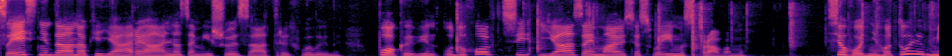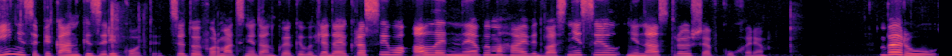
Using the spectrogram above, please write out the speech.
Цей сніданок я реально замішую за 3 хвилини. Поки він у духовці, я займаюся своїми справами. Сьогодні готую міні-запіканки з рікоти. Це той формат сніданку, який виглядає красиво, але не вимагає від вас ні сил, ні настрою шеф-кухаря. Беру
